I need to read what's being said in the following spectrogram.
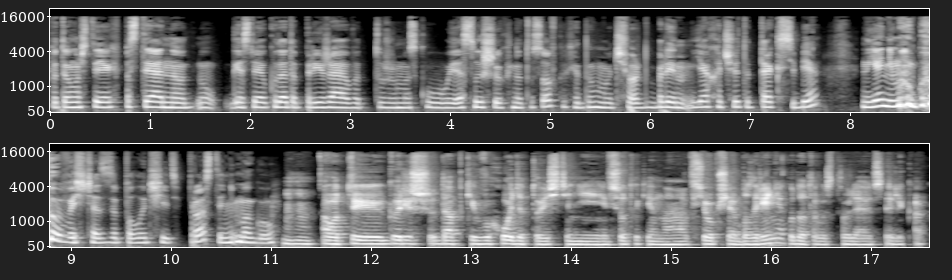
потому что я их постоянно, ну, если я куда-то приезжаю, вот в ту же Москву, я слышу их на тусовках, я думаю, черт, блин, я хочу этот трек себе, но я не могу его сейчас заполучить, просто не могу. Мгм. А вот ты говоришь, дапки выходят, то есть они все-таки на всеобщее обозрение куда-то выставляются или как?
